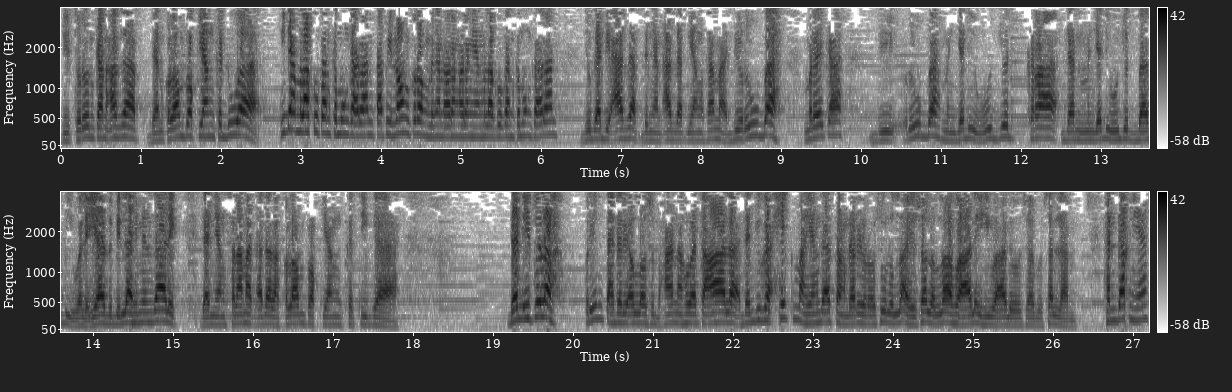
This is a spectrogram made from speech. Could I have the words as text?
diturunkan azab dan kelompok yang kedua tidak melakukan kemungkaran tapi nongkrong dengan orang-orang yang melakukan kemungkaran juga diazab dengan azab yang sama dirubah mereka dirubah menjadi wujud kera dan menjadi wujud babi. Waliyadzubillahi min dan yang selamat adalah kelompok yang ketiga. Dan itulah perintah dari Allah Subhanahu wa taala dan juga hikmah yang datang dari Rasulullah sallallahu alaihi wasallam. Hendaknya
